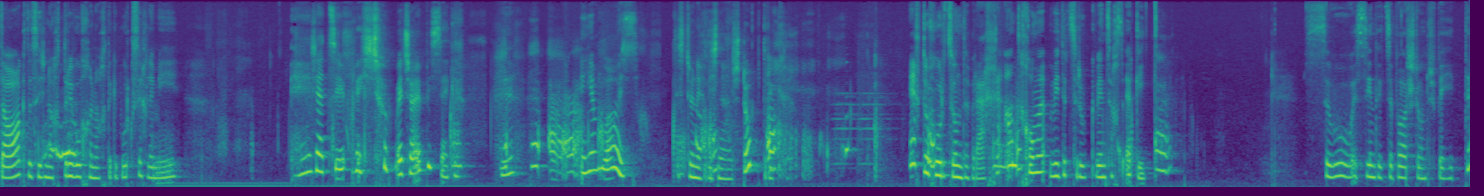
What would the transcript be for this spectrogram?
Tag, das ist nach drei Wochen nach der Geburt, ein bisschen mehr. Hey Schätze, willst du, willst du auch etwas sagen? Hä? Ja, was? Das tue ich schnell Stopp drücken. Ich tue kurz unterbrechen und komme wieder zurück, wenn es sich ergibt. So, es sind jetzt ein paar Stunden später.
